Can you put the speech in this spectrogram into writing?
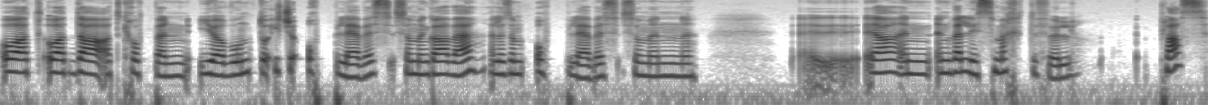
og, at, og at da at kroppen gjør vondt, og ikke oppleves som en gave, eller som oppleves som en Ja, en, en veldig smertefull plass.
